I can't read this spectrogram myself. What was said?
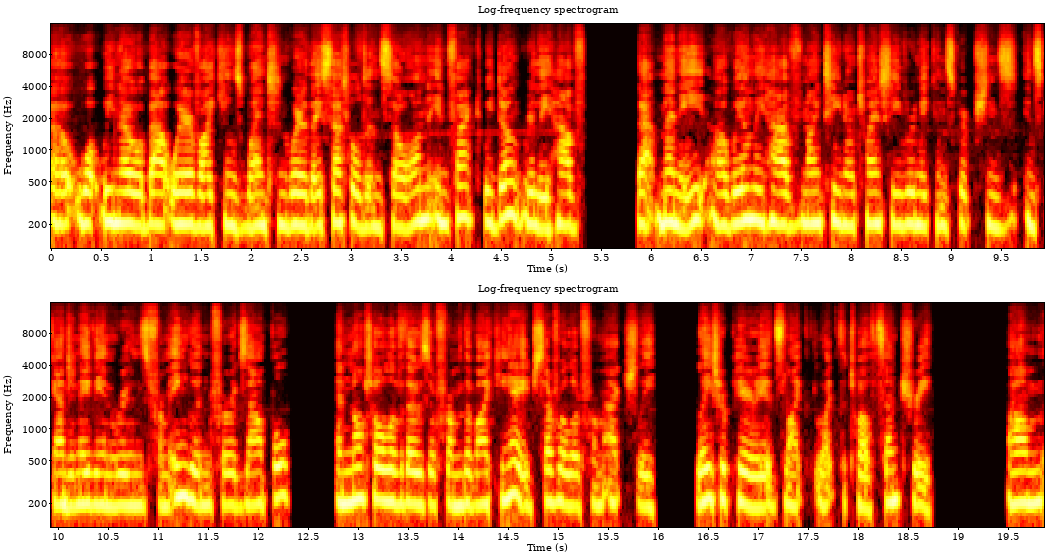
uh, what we know about where Vikings went and where they settled and so on. In fact, we don't really have that many. Uh, we only have 19 or 20 runic inscriptions in Scandinavian runes from England, for example, and not all of those are from the Viking Age. Several are from actually later periods, like like the 12th century. Um,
